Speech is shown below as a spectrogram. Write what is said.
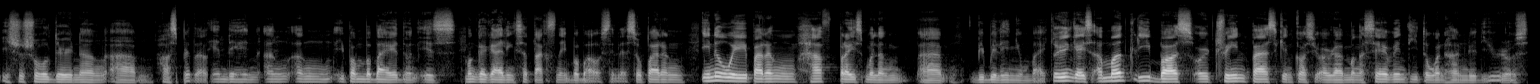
iso-shoulder ng um, hospital. And then, ang, ang ipambabayad doon is manggagaling sa tax na ibabawas nila. So, parang, in a way, parang half price mo lang um, bibilhin yung bike. So, yun guys, a monthly bus or train pass can cost you around mga 70 to 100 euros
